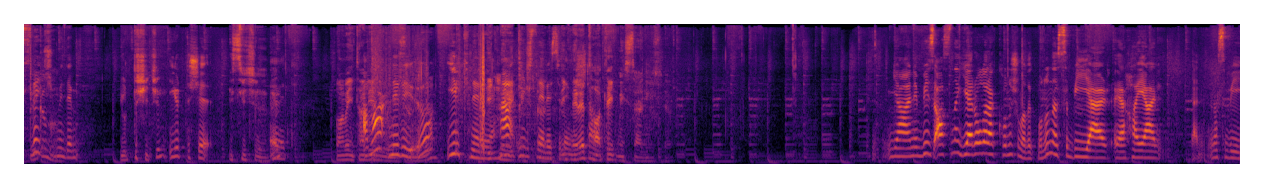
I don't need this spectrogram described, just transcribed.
İsveç istedik ama mi de yurt dışı için yurt dışı? İsviçre dedi. Evet. Sonra ben İtalya'ya Ama ne diyor? dedi. İlk nereye? İlk ha ilk isterdiniz? neresi İlk demiş. nereye tamam. tatile gitmek isterdiniz? yani? Yani biz aslında yer olarak konuşmadık bunu. Nasıl bir yer, e, hayal, yani nasıl bir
